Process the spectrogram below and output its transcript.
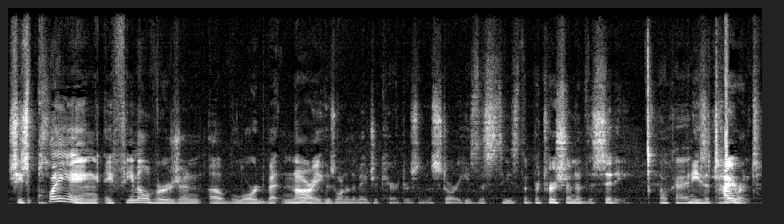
She's playing a female version of Lord Vetinari, who's one of the major characters in the story. He's the he's the patrician of the city, Okay. and he's a tyrant,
